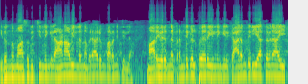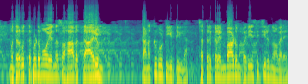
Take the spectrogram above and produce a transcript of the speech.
ഇതൊന്നും ആസ്വദിച്ചില്ലെങ്കിൽ ആണാവില്ലെന്ന് അവരാരും പറഞ്ഞിട്ടില്ല. മാറി വരുന്ന ട്രെൻഡുകൾ പേറിയില്ലെങ്കിൽ കാലം തിരിയാത്തവനായി മുദ്രകുത്തപ്പെടുമോ എന്ന് സ്വഭാവത്താരും കണക്കുകൂട്ടിയിട്ടില്ല. കണക്ക് കൂട്ടിയിട്ടില്ല ശത്രുക്കൾ എമ്പാടും പരീക്ഷിച്ചിരുന്നു അവരെ.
